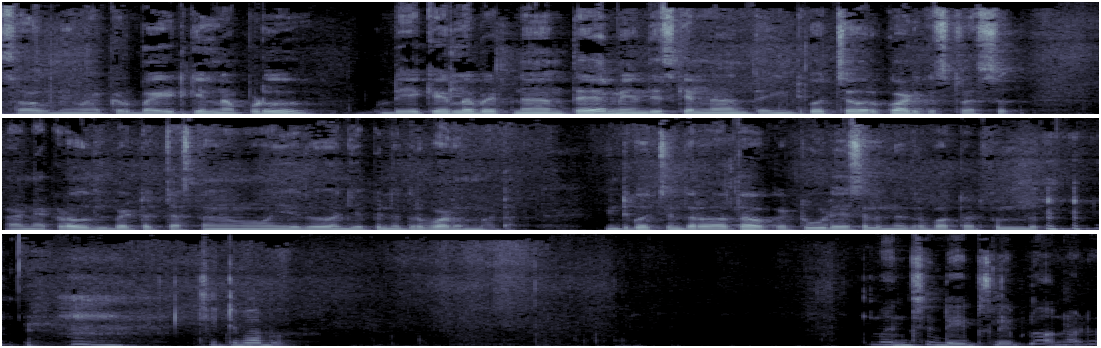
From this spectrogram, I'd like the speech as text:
సో మేము అక్కడ బయటికి వెళ్ళినప్పుడు డే కేర్లో పెట్టినా అంతే మేము తీసుకెళ్ళినా అంతే. ఇంటికి వచ్చే వరకు వాడికి స్ట్రెస్ ఆయన ఎక్కడ వదిలిపెట్టి వచ్చేస్తాను ఏదో అని చెప్పి నిద్రపోడు అనమాట ఇంటికి వచ్చిన తర్వాత ఒక టూ డేస్ అలా నిద్రపోతాడు ఫుల్ చిట్టిబాబు మంచి డీప్ స్లీప్లో ఉన్నాడు.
